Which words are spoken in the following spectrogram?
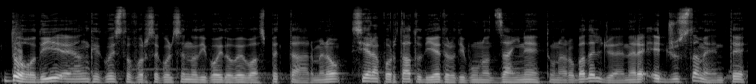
Dodi, e anche questo forse col senno di poi dovevo aspettarmelo, si era portato dietro tipo uno zainetto, una roba del genere, e giustamente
